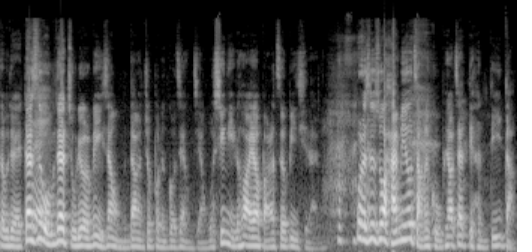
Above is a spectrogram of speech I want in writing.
对不对？但是我们在主流的媒体上，我们当然就不能够这样讲。我心里的话要把它遮蔽起来嘛，或者是说还没有涨的股票在很低档，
